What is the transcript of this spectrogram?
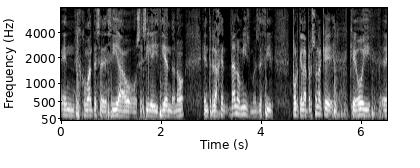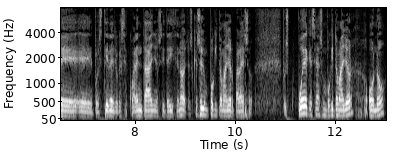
en, como antes se decía o, se sigue diciendo, ¿no? Entre la gente, da lo mismo, es decir, porque la persona que, que hoy eh, pues tiene, yo qué sé, 40 años y te dice, no, yo es que soy un poquito mayor para eso, pues puede que seas un poquito mayor o no,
